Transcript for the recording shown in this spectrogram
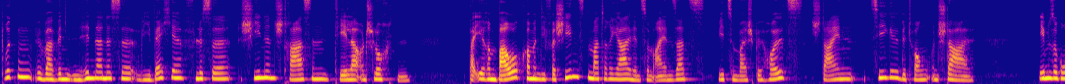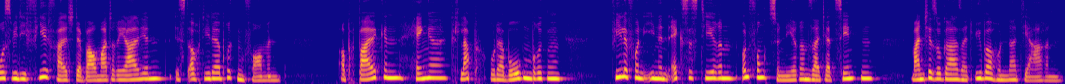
Brücken überwinden Hindernisse wie Bäche, Flüsse, Schienen, Straßen, Täler und Schluchten. Bei ihrem Bau kommen die verschiedensten Materialien zum Einsatz, wie zum Beispiel Holz, Stein, Ziegel, Beton und Stahl. Ebenso groß wie die Vielfalt der Baumaterialien ist auch die der Brückenformen. Ob Balken, Hänge, Klapp- oder Bogenbrücken, viele von ihnen existieren und funktionieren seit Jahrzehnten, manche sogar seit über 100 Jahren.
